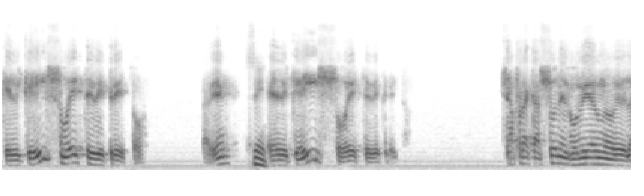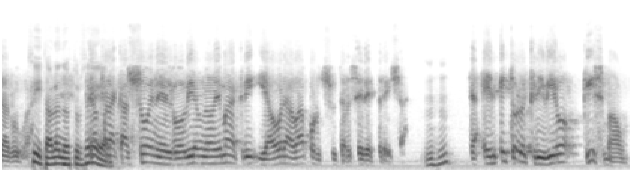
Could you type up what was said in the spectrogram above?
que el que hizo este decreto, bien? Sí. El que hizo este decreto. Ya fracasó en el gobierno de la Rúa. Sí, está hablando de Sturzenegger. Ya fracasó en el gobierno de Macri y ahora va por su tercera estrella. Ujú. O sea, el- esto lo escribió Kismau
